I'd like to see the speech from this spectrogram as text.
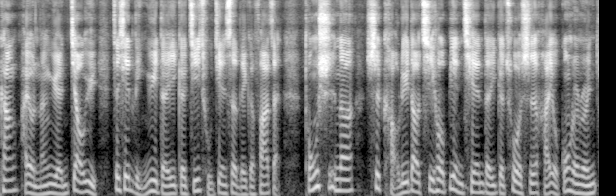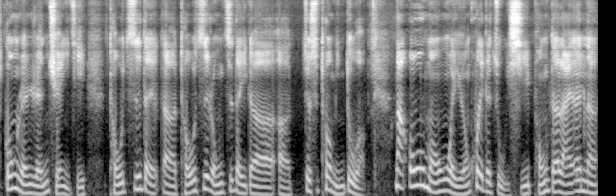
康还有能源、教育这些领域的一个基础建设的一个发展，同时呢是考虑到气候变迁的一个措施，还有工人人工人人权以及投资的呃投资融资的一个呃就是透明度哦。那欧盟委员会的主席彭德莱恩呢，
